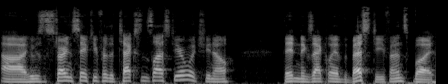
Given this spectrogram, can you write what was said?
Uh, he was the starting safety for the Texans last year, which you know they didn't exactly have the best defense, but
